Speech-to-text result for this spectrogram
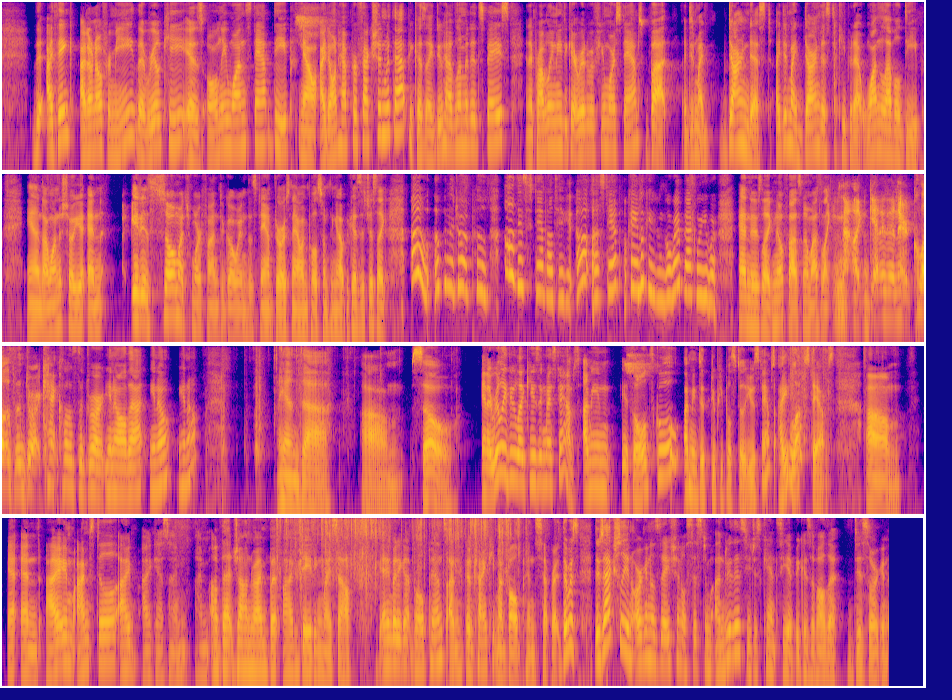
the, I think, I don't know, for me, the real key is only one stamp deep. Now, I don't have perfection with that because I do have limited space and I probably need to get rid of a few more stamps, but I did my darndest. I did my darndest to keep it at one level deep. And I want to show you, and it is so much more fun to go in the stamp drawers now and pull something out because it's just like, oh, open the drawer, pull. Oh, there's a stamp, I'll take it. Oh, a stamp. Okay, look, you can go right back where you were. And there's like no fuss, no muss. Like, not like get it in there, close the drawer, can't close the drawer. You know all that. You know, you know. And uh, um, so, and I really do like using my stamps. I mean, it's old school. I mean, do, do people still use stamps? I love stamps. Um, and I'm I'm still I I guess I'm I'm of that genre, but I'm dating myself. Anybody got bulb pins? I'm gonna try and keep my bulb pins separate. There was there's actually an organizational system under this. You just can't see it because of all the disorganization.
